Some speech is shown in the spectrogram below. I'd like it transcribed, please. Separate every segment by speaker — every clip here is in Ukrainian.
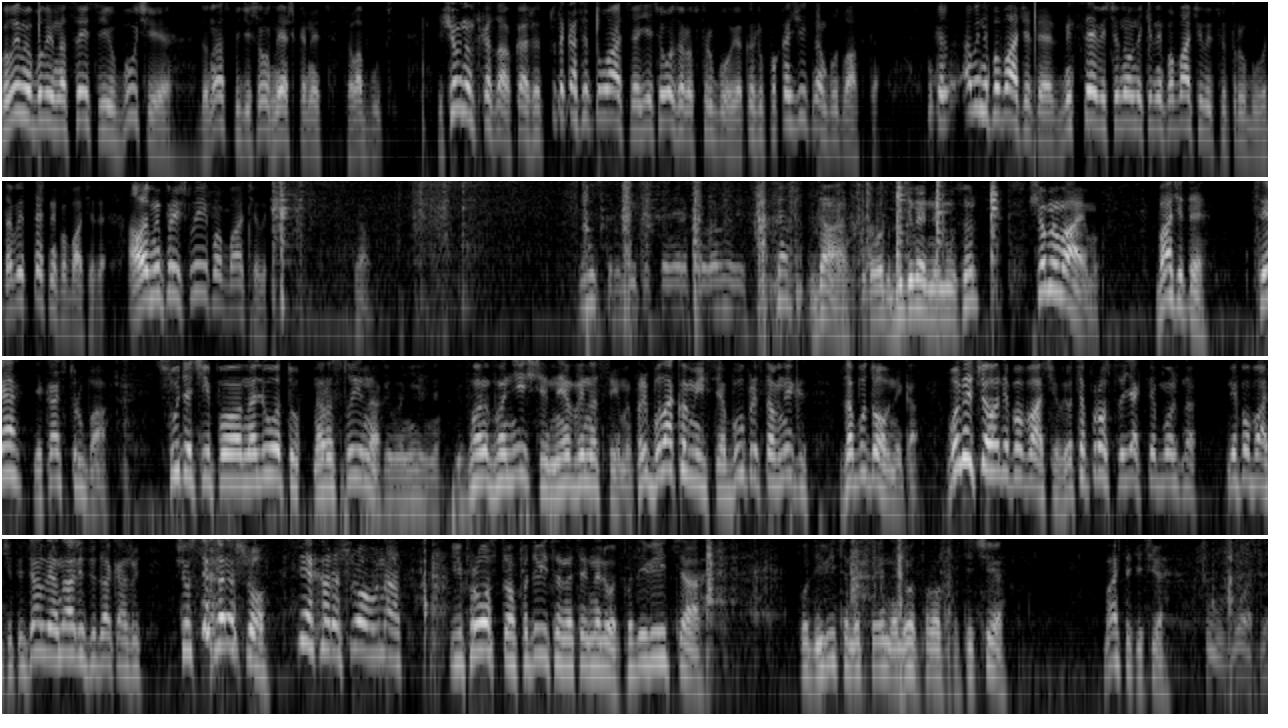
Speaker 1: Коли ми були на сесії в Бучі, до нас підійшов мешканець села Бучі. І що він нам сказав? Каже, тут така ситуація, є озеро з трубою. Я кажу, покажіть нам, будь ласка. Він каже, а ви не побачите. Місцеві чиновники не побачили цю трубу, та ви теж не побачите. Але ми прийшли і побачили.
Speaker 2: Мусор, її постійно перевалили сміття.
Speaker 1: Да, це от будівельний мусор. Що ми маємо? Бачите, це якась труба. Судячи по нальоту на рослинах, вони ще не виносими. Прибула комісія, був представник забудовника. Вони цього не побачили. Оце просто як це можна не побачити. Взяли аналізи та кажуть, що все хорошо, все хорошо у нас. І просто подивіться на цей нальот. Подивіться. Подивіться на цей нальот просто. Тече. Бачите, тече.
